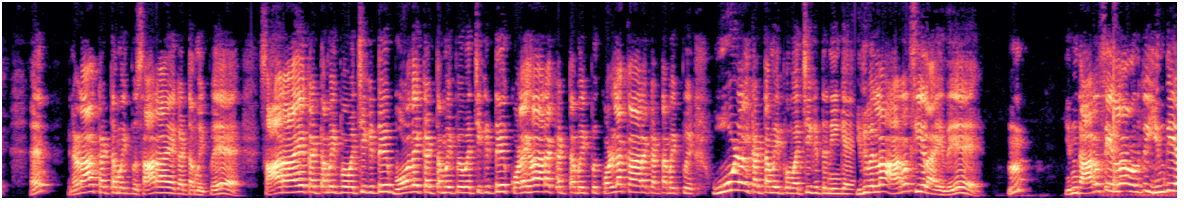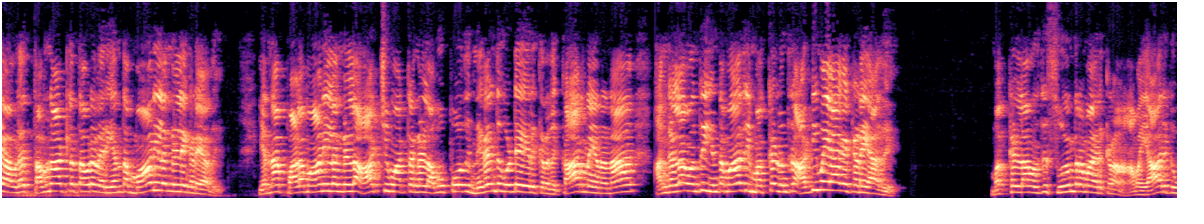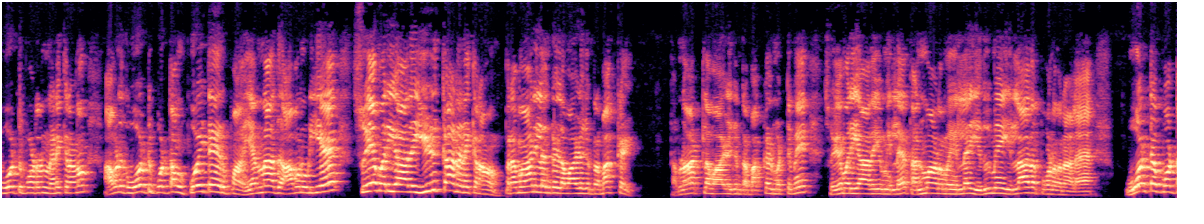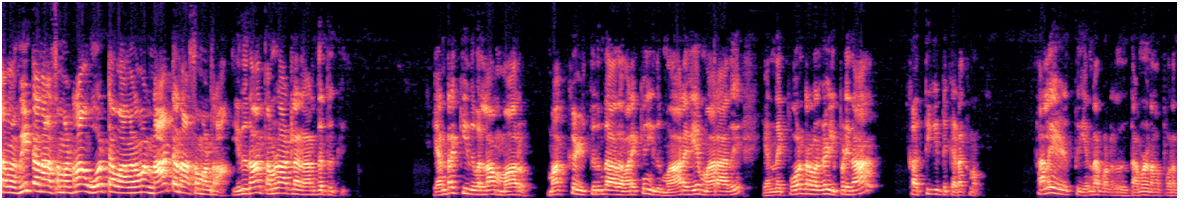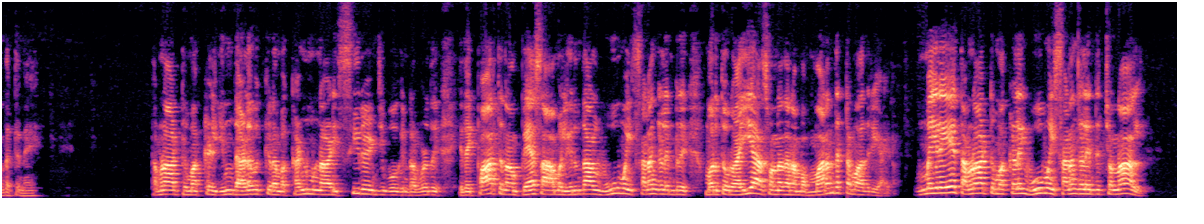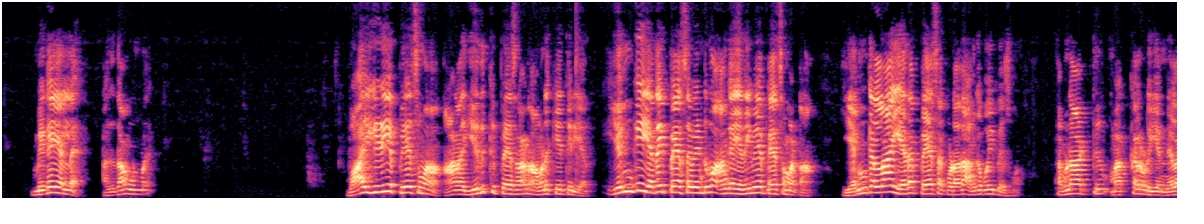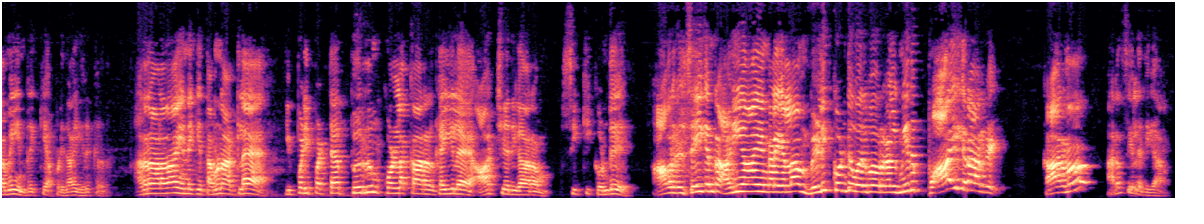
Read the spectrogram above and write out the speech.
என்னடா கட்டமைப்பு? சாராய கட்டமைப்பு. சாராய கட்டமைப்பை வச்சுக்கிட்டு போதை கட்டமைப்பை வச்சுக்கிட்டு கொலைகார கட்டமைப்பு கொள்ளக்கார கட்டமைப்பு ஊழல் கட்டமைப்பை வச்சுக்கிட்டு நீங்க. இதுவெல்லாம் அரசியலா இது? ம்? இந்த அரசியல்லாம் வந்துட்டு இந்தியாவில் தமிழ்நாட்டில் தவிர வேறு எந்த மாநிலங்கள்லையும் கிடையாது. ஏன்னா பல மாநிலங்களில் ஆட்சி மாற்றங்கள் அவ்வப்போது நிகழ்ந்து கொண்டே இருக்கிறது. காரணம் என்னன்னா அங்கெல்லாம் வந்து இந்த மாதிரி மக்கள் வந்து அடிமையாக கிடையாது. மக்கள்லாம் வந்து சுதந்திரமா இருக்கிறான். அவன் யாருக்கு ஓட்டு போடணும்னு நினைக்கிறானோ அவனுக்கு ஓட்டு போட்டு அவன் போயிட்டே இருப்பான். ஏன்னா அது அவனுடைய சுயமரியாதை இழுக்கா நினைக்கிறான் பிற மாநிலங்களில் வாழுகின்ற மக்கள். தமிழ்நாட்டில் வாழுகின்ற மக்கள் மட்டுமே சுயமரியாதையும் இல்லை தன்மானமும் இல்லை எதுவுமே இல்லாத போனதுனால ஓட்டை போட்டவன் வீட்டை நாசம் பண்ணுறான் ஓட்டை வாங்கினவன் நாட்டை நாசம் பண்ணுறான் இதுதான் தமிழ்நாட்டில் நடந்துட்டு இருக்கு. என்றைக்கு இதுவெல்லாம் மாறும்? மக்கள் திருந்தாத வரைக்கும் இது மாறவே மாறாது. என்னை போன்றவர்கள் இப்படி தான் கத்திக்கிட்டு கிடக்கணும். தலையெழுத்து என்ன பண்ணுறது தமிழ் நான் பிறந்துட்டனே. தமிழ்நாட்டு மக்கள் இந்த அளவுக்கு நம்ம கண் முன்னாடி சீரழிஞ்சு போகின்ற பொழுது இதை பார்த்து நாம் பேசாமல் இருந்தால் ஊமை சனங்கள் என்று மருத்துவர் ஐயா சொன்னதை நம்ம மறந்துட்ட மாதிரி ஆயிடும். உண்மையிலேயே தமிழ்நாட்டு மக்களை ஊமை சனங்கள் என்று சொன்னால் மிகையல்ல. அதுதான் உண்மை. வாய்கிழிய பேசுவான் ஆனா எதுக்கு பேசுறான்னு அவனுக்கே தெரியாது. எங்கு எதை பேச வேண்டுமோ அங்க எதையுமே பேச மாட்டான். எங்கெல்லாம் எதை பேசக்கூடாதோ அங்க போய் பேசுவான். தமிழ்நாட்டு மக்களுடைய நிலைமை இன்றைக்கு அப்படிதான் இருக்கிறது. அதனால தான் இன்னைக்கு தமிழ்நாட்டில் இப்படிப்பட்ட பெரும் கொள்ளக்காரர் கையில் ஆட்சி அதிகாரம் சிக்கிக்கொண்டு அவர்கள் செய்கின்ற அநியாயங்களை எல்லாம் வெளிக்கொண்டு வருபவர்கள் மீது பாய்கிறார்கள். காரணம் அரசியல் அதிகாரம்.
